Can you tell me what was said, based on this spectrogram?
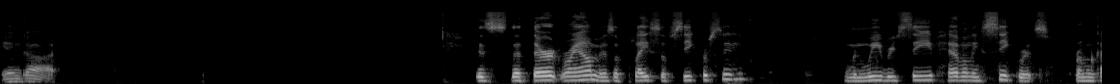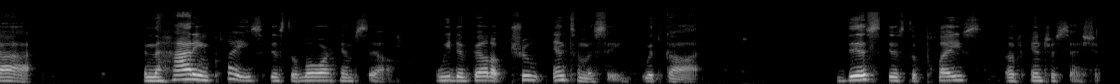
in God. It's the third realm is a place of secrecy when we receive heavenly secrets from God. And the hiding place is the Lord Himself. We develop true intimacy with God. This is the place of intercession,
